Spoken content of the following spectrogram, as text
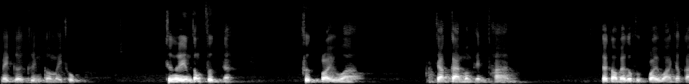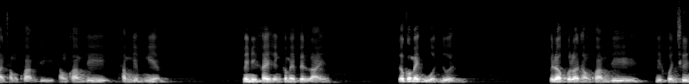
ไม่เกิดขึ้นก็ไม่ทุกข์ถึงอะไรที่มันต้องฝึกนะ ฝึกปล่อยวาง จากการบำเพ็ญทาน แล้วต่อไปก็ฝึกปล่อยวางจากการทำความดีทำความดีทำเงียบๆไม่มีใครเห็นก็ไม่เป็นไร แล้วก็ไม่อวดด้วย วลาคนเราทำความดี มีคนชื่น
